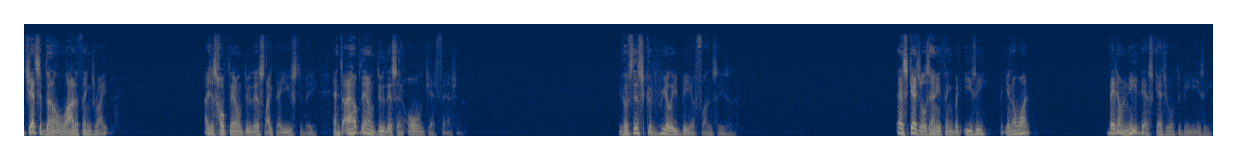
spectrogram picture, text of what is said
Jets have done a lot of things right. I just hope they don't do this like they used to be. And I hope they don't do this in old Jet fashion because this could really be a fun season. Their schedule is anything but easy, but you know what? They don't need their schedule to be easy.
